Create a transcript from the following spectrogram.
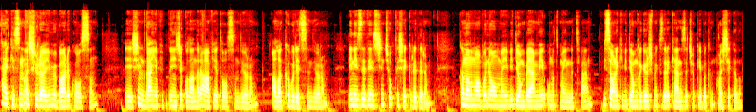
Herkesin aşure ayı mübarek olsun. E, şimdiden yapıp deneyecek olanlara afiyet olsun diyorum. Allah kabul etsin diyorum. Beni izlediğiniz için çok teşekkür ederim. Kanalıma abone olmayı, videomu beğenmeyi unutmayın lütfen. Bir sonraki videomda görüşmek üzere. Kendinize çok iyi bakın. Hoşçakalın.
